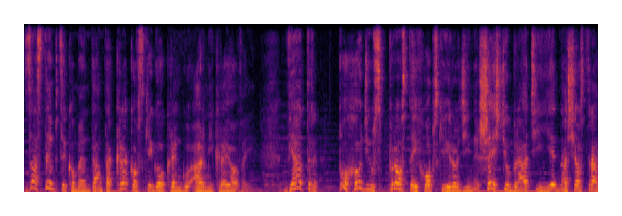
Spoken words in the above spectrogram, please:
zastępcy komendanta krakowskiego okręgu Armii Krajowej. Wiatr pochodził z prostej chłopskiej rodziny. Sześciu braci i jedna siostra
